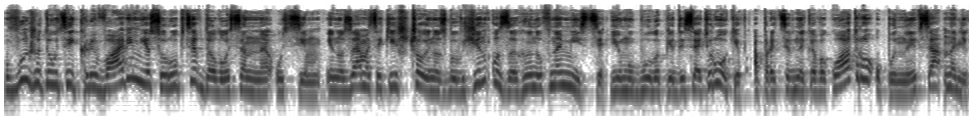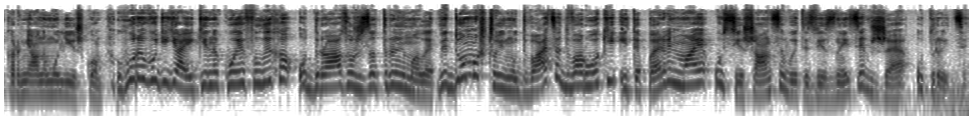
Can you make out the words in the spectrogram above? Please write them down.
Вижити у цій кривавій м'ясорубці вдалося не усім. Іноземець, який щойно збив жінку, загинув на місці. Йому було 50 років, а працівник евакуатору опинився на лікарняному ліжку. Горе водія, який накоїв лиха, одразу ж затримали. Відомо, що йому 22 роки, і тепер він має усі шанси вийти з в'язниці вже у 30.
